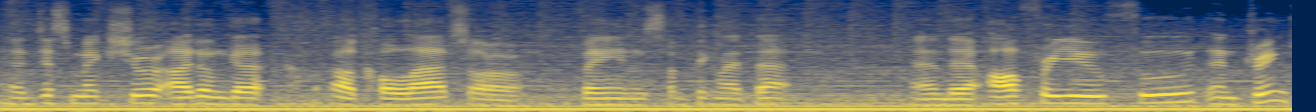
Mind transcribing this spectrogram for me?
and just make sure I don't get a collapse or faint or something like that. And they offer you food and drink,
